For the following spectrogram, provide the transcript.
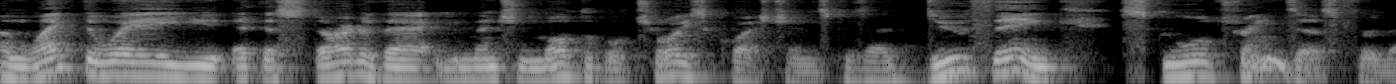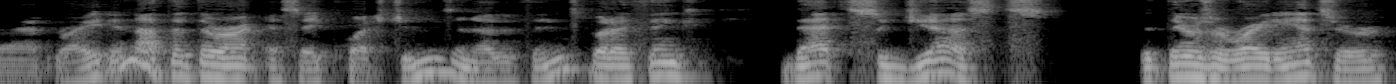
I like the way you, at the start of that, you mentioned multiple choice questions because I do think school trains us for that, right? And not that there aren't essay questions and other things, but I think that suggests that there's a right answer.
